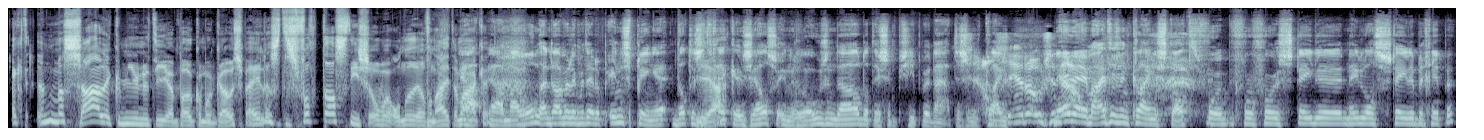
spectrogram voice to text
Echt een massale community aan Pokémon Go spelers. Het is fantastisch om er onderdeel van uit te Ja, maken. ja, maar Ron, en daar wil ik meteen op inspringen. Dat is het Ja? gekke. Zelfs in Roosendaal, dat is in principe, nou, het is een klein... in Roosendaal. Nee, nee, maar het is een kleine stad voor, voor, voor steden, Nederlandse stedenbegrippen.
